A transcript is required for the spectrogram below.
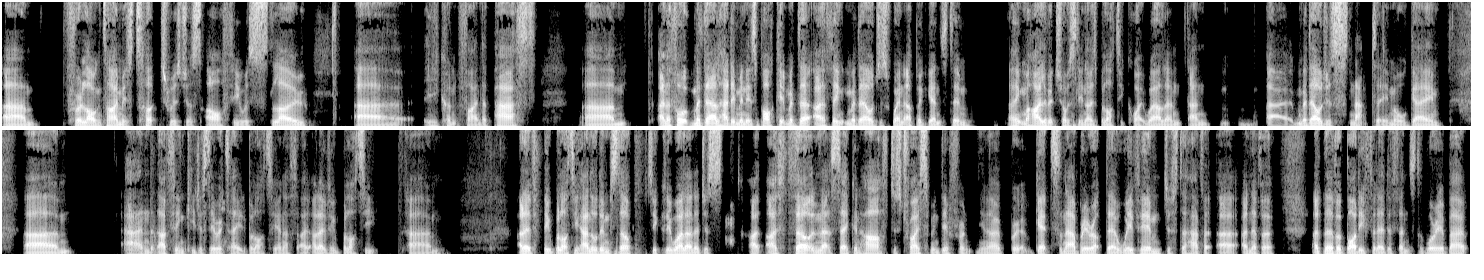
Um, for a long time, his touch was just off. He was slow. Uh, he couldn't find a pass. Um, and I thought Medel had him in his pocket. Medel, I think Medel just went up against him I think Mihajlović obviously knows Belotti quite well, and and uh, Medel just snapped at him all game, um, and I think he just irritated Belotti, and I, I don't think Belotti, um, I don't think Belotti handled himself particularly well, and I just I, I, felt in that second half just try something different, you know, get Sanabria up there with him just to have a, a, another another body for their defense to worry about.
